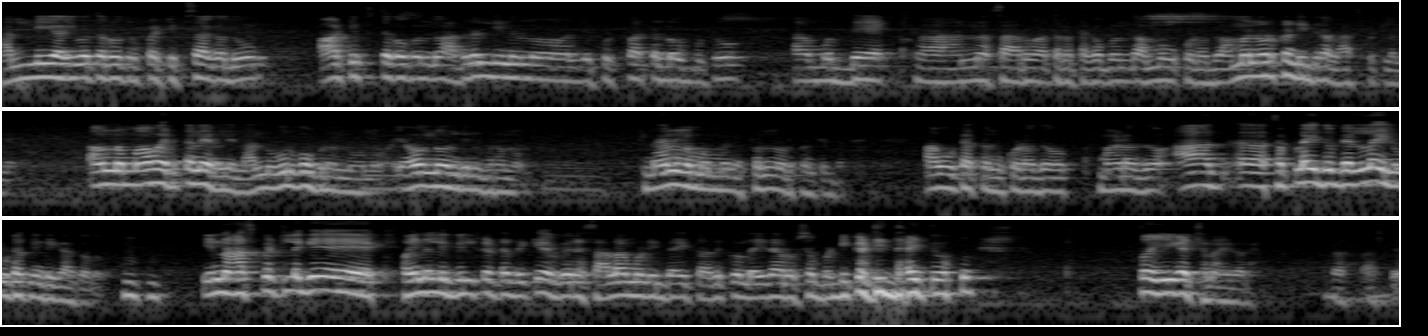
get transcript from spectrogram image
ಅಲ್ಲಿ ಐವತ್ತು ಅರವತ್ತು ರೂಪಾಯಿ ಟಿಪ್ಸ್ ಆಗೋದು. ಆ ಟಿಪ್ಸ್ ತೊಗೊಬಂದು ಅದರಲ್ಲಿ ನಾನು ಅಲ್ಲಿ ಫುಟ್ಪಾತಲ್ಲಿ ಹೋಗ್ಬಿಟ್ಟು ಆ ಮುದ್ದೆ ಅನ್ನ ಸಾರು ಆ ಥರ ತಗೊಬಂದು ಅಮ್ಮಂಗೆ ಕೊಡೋದು. ಅಮ್ಮ ನೋಡ್ಕೊಂಡಿದ್ರಲ್ಲ ಹಾಸ್ಪಿಟ್ಲಲ್ಲಿ ಅವ್ನು ನಮ್ಮ ಮಾವ ಇರ್ತಾನೆ ಇರಲಿಲ್ಲ. ಅಲ್ಲಿ ಊರಿಗೋಗ್ಬಿಡೋನು ಅವನು. ಯಾವಾಗಲೂ ಒಂದು ದಿನ ಬರೋನು. ನಾನು ನಮ್ಮ ಅಮ್ಮನೇ ಫುಲ್ ನೋಡ್ಕೊತಿದ್ದೆ. ಆ ಊಟ ತಂದು ಕೊಡೋದು ಮಾಡೋದು ಆ ಸಪ್ಲೈ ದುಡ್ಡೆಲ್ಲ ಇಲ್ಲಿ ಊಟ ತಿಂಡಿಗೆ ಹಾಕೋದು. ಇನ್ನು ಹಾಸ್ಪಿಟ್ಲಿಗೆ ಫೈನಲಿ ಬಿಲ್ ಕಟ್ಟೋದಕ್ಕೆ ಬೇರೆ ಸಾಲ ಮಾಡಿದ್ದಾಯಿತು ಅದಕ್ಕೊಂದು ಐದಾರು ವರ್ಷ ಬಡ್ಡಿ ಕಟ್ಟಿದ್ದಾಯಿತು. ಸೊ ಈಗ ಚೆನ್ನಾಗಿದ್ದಾರೆ. ಅಷ್ಟೇ.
